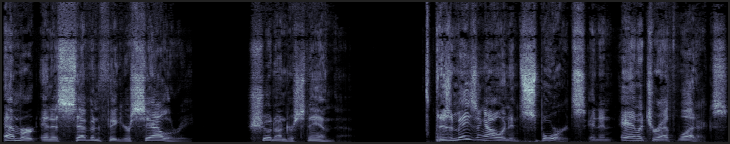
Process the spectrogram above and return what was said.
Emmert and his seven figure salary should understand that. It is amazing how, in sports and in amateur athletics,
